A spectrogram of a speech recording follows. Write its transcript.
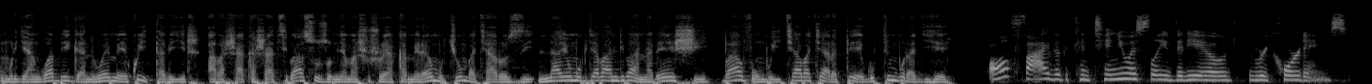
Umuryango wa bigane wemeye kwitabira. Abashakashatsi basuzumye amashusho ya kamera yo mu cyumba cya rozi n'ayo mu by'abandi bana benshi. Bavumbuye icyaba cyarateye gupfa imburagihe. All five of the continuously videoed recordings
